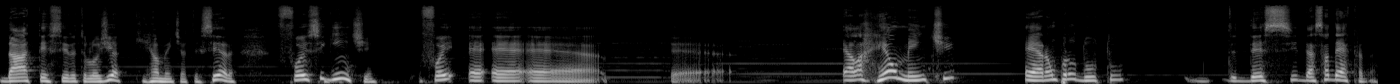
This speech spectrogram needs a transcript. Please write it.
da terceira trilogia, que realmente é a terceira, foi o seguinte, foi é, é, é ela realmente era um produto desse, dessa década.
